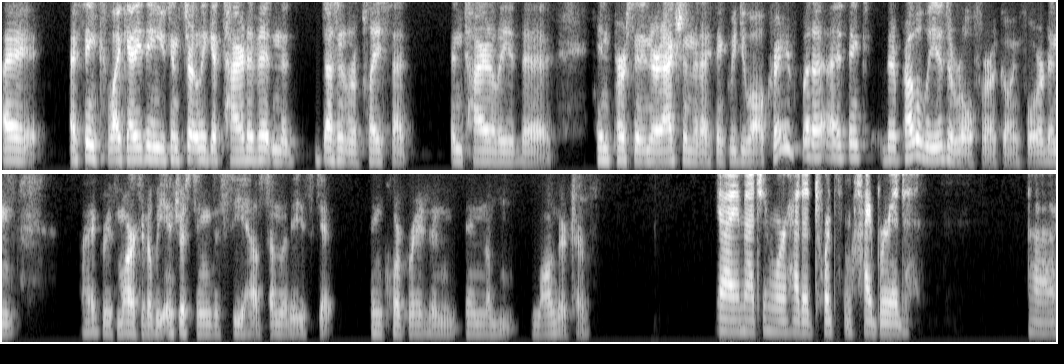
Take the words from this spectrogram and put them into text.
I, I think, like anything, you can certainly get tired of it, and it doesn't replace that entirely the in-person interaction that I think we do all crave. But I, I think there probably is a role for it going forward, and I agree with Marc. It'll be interesting to see how some of these get incorporated in, in the longer term. Yeah, I imagine we're headed towards some hybrid uh,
